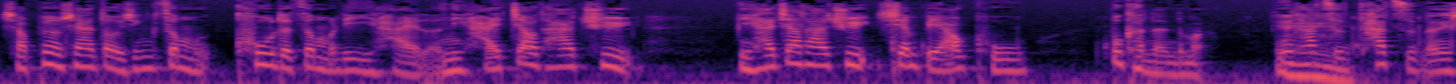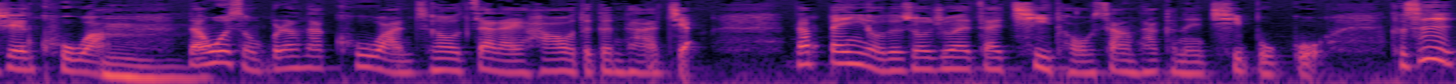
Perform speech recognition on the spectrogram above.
小朋友现在都已经这么哭的这么厉害了，你还叫他去，你还叫他去先不要哭，不可能的嘛。因为他只、他只能先哭啊，那为什么不让他哭完之后再来好好的跟他讲？那 Ben 有的时候就会在气头上，他可能气不过。可是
